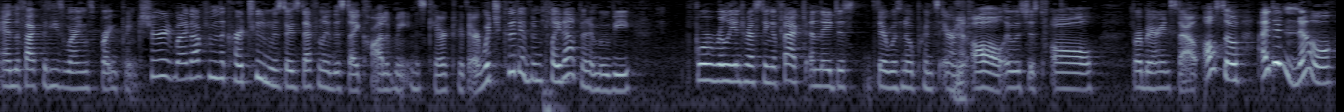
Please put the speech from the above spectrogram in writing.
and the fact that he's wearing this bright pink shirt. What I got from the cartoon was there's definitely this dichotomy in his character there, which could have been played up in a movie for a really interesting effect. And they just, there was no Prince Aaron at all. It was just all barbarian style. Also, I didn't know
